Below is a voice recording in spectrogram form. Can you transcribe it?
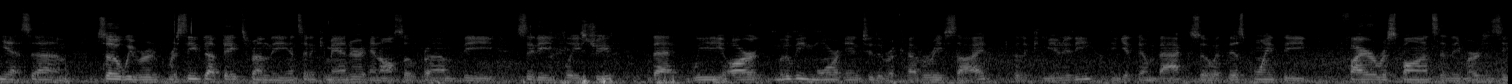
Yes, um, so we re- received updates from the incident commander and also from the city police chief that we are moving more into the recovery side for the community and get them back. So at this point, the fire response and the emergency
